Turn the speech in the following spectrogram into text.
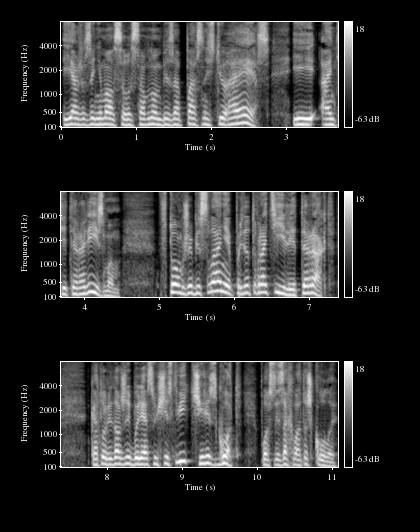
Я же занимался в основном безопасностью АЭС и антитерроризмом. В том же Беслане предотвратили теракт, который должны были осуществить через год после захвата школы.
